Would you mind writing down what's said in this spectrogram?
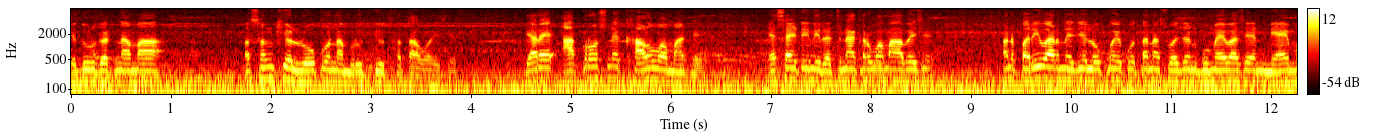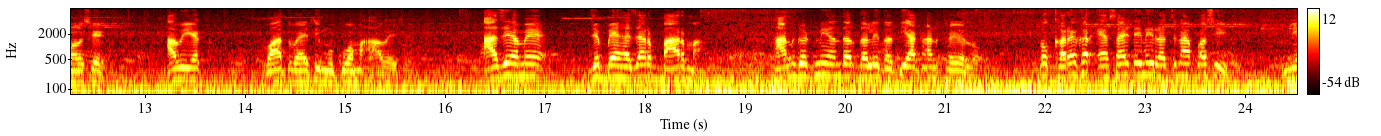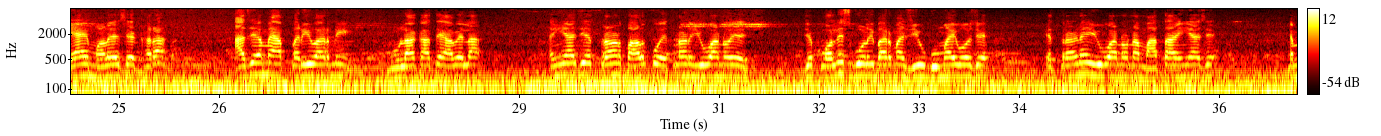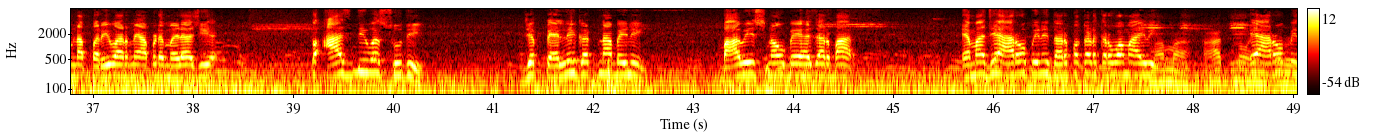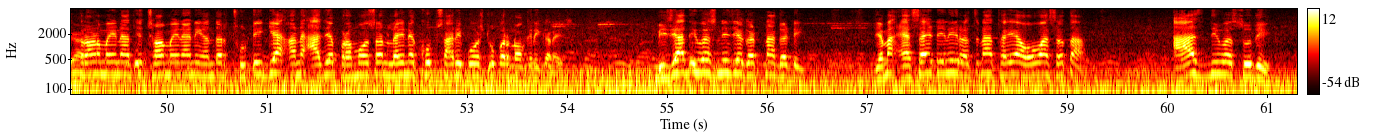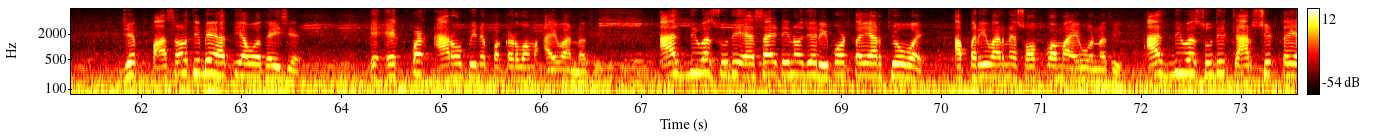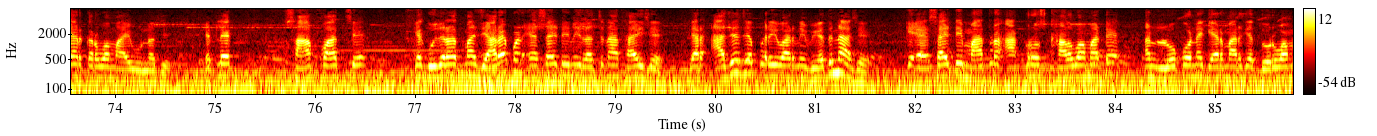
કે દુર્ઘટનામાં અસંખ્ય લોકોના મૃત્યુ થતા હોય છે. ત્યારે આક્રોશને ખાળવા માટે એસઆઈટીની રચના કરવામાં આવે છે અને પરિવારને જે લોકોએ પોતાના સ્વજન ગુમાવ્યા છે એને ન્યાય મળશે, આવી એક વાત વહેતી મૂકવામાં આવે છે. આજે અમે જે બે હજાર બારમાં થાનગઢની અંદર દલિત હત્યાકાંડ થયેલો, તો ખરેખર એસઆઈટીની રચના પછી ન્યાય મળે છે ખરા? આજે અમે આ પરિવારની મુલાકાતે આવેલા અહીંયા જે ત્રણ બાળકોએ ત્રણ યુવાનોએ જે પોલીસ ગોળીબારમાં જીવ ગુમાવ્યો છે એ ત્રણેય યુવાનોના માતા અહીંયા છે. એમના પરિવારને આપણે મળ્યા છીએ. તો આજ દિવસ સુધી જે પહેલી ઘટના બની બાવીસ નવ બે હજાર બાર એમાં જે આરોપીની ધરપકડ કરવામાં આવી એ આરોપી ત્રણ મહિનાથી છ મહિનાની અંદર છૂટી ગયા અને આજે પ્રમોશન લઈને ખૂબ સારી પોસ્ટ ઉપર નોકરી કરે છે. બીજા દિવસની જે ઘટના ઘટી જેમાં એસઆઈટીની રચના થયા હોવા છતાં, આજ દિવસ સુધી જે પાછળથી બે હત્યાઓ થઈ છે, એ એક પણ આરોપીને પકડવામાં આવ્યા નથી. આજ દિવસ સુધી એસઆઈટીનો જે રિપોર્ટ તૈયાર થયો હોય, આ પરિવારને સોંપવામાં આવ્યો નથી. આજ દિવસ સુધી ચાર્જશીટ તૈયાર કરવામાં આવ્યું નથી. એટલે સાફ વાત છે કે ગુજરાતમાં જ્યારે પણ એસઆઈટીની રચના થાય છે, ત્યારે આજે જે પરિવારની વેદના છે કે એસઆઈટી માત્ર આક્રોશ ખાળવા માટે અને લોકોને ગેરમાર્ગે દોરવા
